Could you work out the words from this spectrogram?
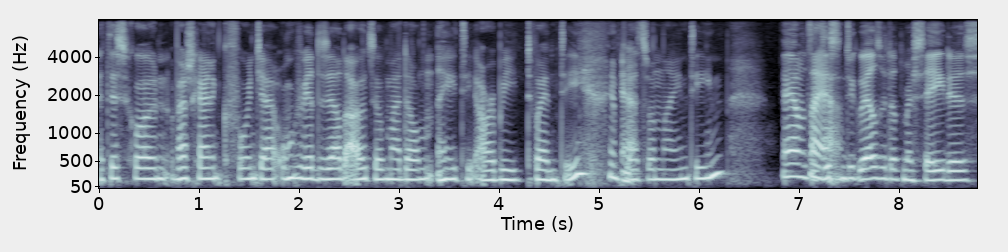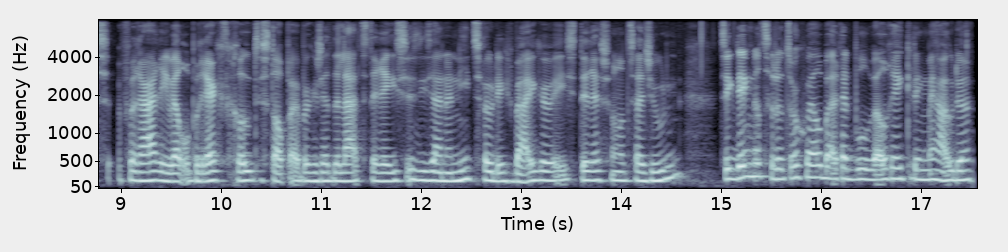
het is gewoon waarschijnlijk volgend jaar ongeveer dezelfde auto, maar dan heet die RB20 in plaats van 19. Ja, want het nou is natuurlijk wel zo dat Mercedes, Ferrari wel oprecht grote stappen hebben gezet de laatste races. Die zijn er niet zo dichtbij geweest de rest van het seizoen. Dus ik denk dat ze er toch wel bij Red Bull wel rekening mee houden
